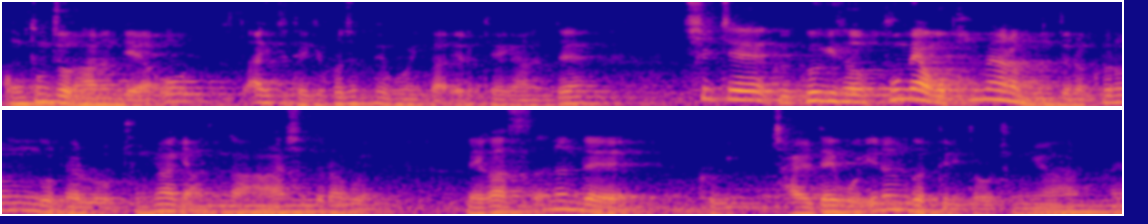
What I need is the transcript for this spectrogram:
공통적으로 하는 게 어, 사이트 되게 허접해 보인다 이렇게 얘기하는데 실제 그 거기서 구매하고 판매하는 분들은 그런 거 별로 중요하게 안 생각 안 하시더라고요. 내가 쓰는데 그 잘 되고 이런 것들이 더 중요하니까.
